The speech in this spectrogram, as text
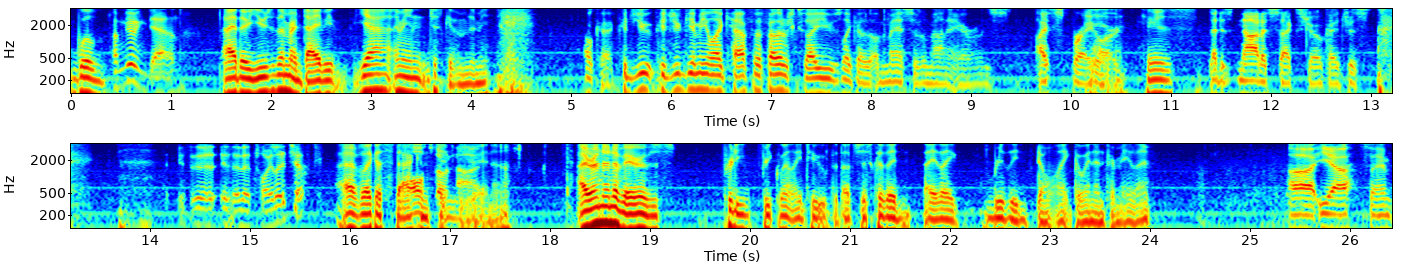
will I'm going down. either use them or die. Be- yeah, I mean, just give them to me. Okay. Could you could you give me like half the feathers? Because I use like a, a massive amount of arrows. I spray Yeah, hard. Here's. That is not a sex joke. I just Is it a, is it a toilet joke? I have like a stack Also and 50 not. right now. I run out of arrows pretty frequently too, but that's just because I I like really don't like going in for melee. Uh, yeah, same.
